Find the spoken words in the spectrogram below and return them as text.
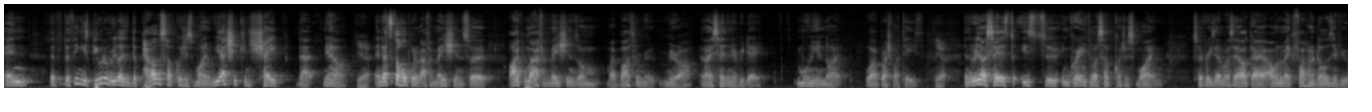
And the, the thing is, people don't realize that the power of the subconscious mind, we actually can shape that now. Yeah. And that's the whole point of affirmation. So I put my affirmations on my bathroom mirror and I say them every day, morning and night, while I brush my teeth. Yeah. And the reason I say this to, is to ingrain into my subconscious mind. So, for example, I say, okay, I want to make five hundred dollars every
